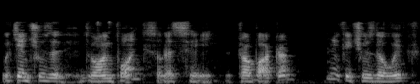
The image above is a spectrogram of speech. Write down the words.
We can choose a drawing point, so let's say the top button, and if we choose the width,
